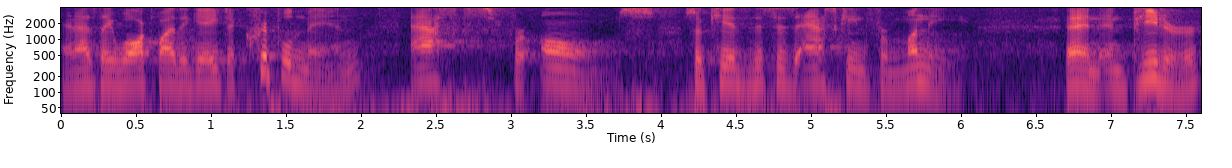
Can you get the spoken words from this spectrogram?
And as they walk by the gate, a crippled man asks for alms. So, kids, this is asking for money. And, and Peter,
